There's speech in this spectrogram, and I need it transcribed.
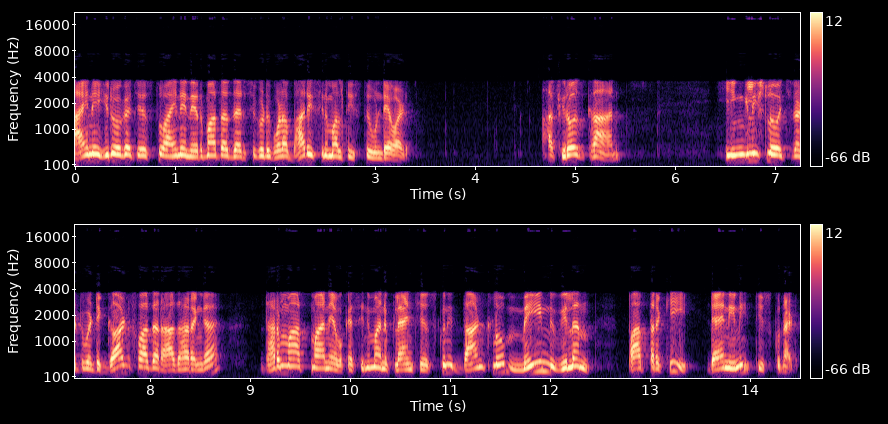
ఆయనే హీరోగా చేస్తూ ఆయనే నిర్మాత దర్శకుడు కూడా భారీ సినిమాలు తీస్తూ ఉండేవాడు. ఆ ఫిరోజ్ ఖాన్ ఇంగ్లీష్లో వచ్చినటువంటి గాడ్ ఫాదర్ ఆధారంగా ధర్మాత్మ అనే ఒక సినిమాని ప్లాన్ చేసుకుని దాంట్లో మెయిన్ విలన్ పాత్రకి డానీని తీసుకున్నాడు.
